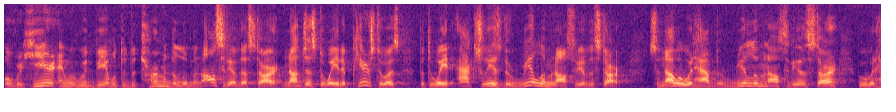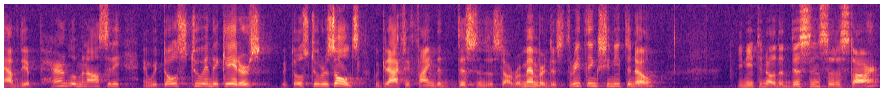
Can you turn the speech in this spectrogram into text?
over here and we would be able to determine the luminosity of the star, not just the way it appears to us, but the way it actually is, the real luminosity of the star. So now we would have the real luminosity of the star, we would have the apparent luminosity, and with those two indicators, with those two results, we could actually find the distance of the star. Remember, there's three things you need to know. You need to know the distance of the star,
